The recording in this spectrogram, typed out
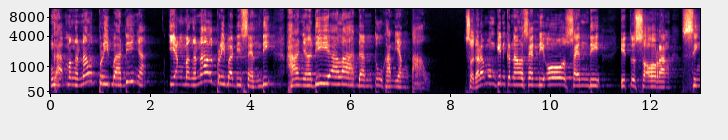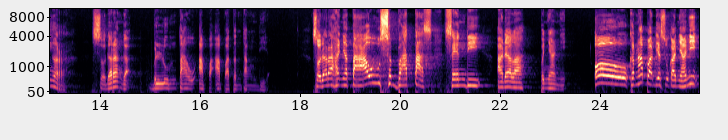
nggak mengenal pribadinya. Yang mengenal pribadi Sandy hanya dialah dan Tuhan yang tahu. Saudara mungkin kenal Sandy, oh Sandy itu seorang singer. Saudara nggak belum tahu apa-apa tentang dia. Saudara hanya tahu sebatas Sandy adalah penyanyi. Oh, kenapa dia suka nyanyi?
